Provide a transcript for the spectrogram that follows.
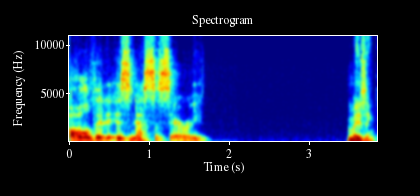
all of it is necessary. Amazing.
